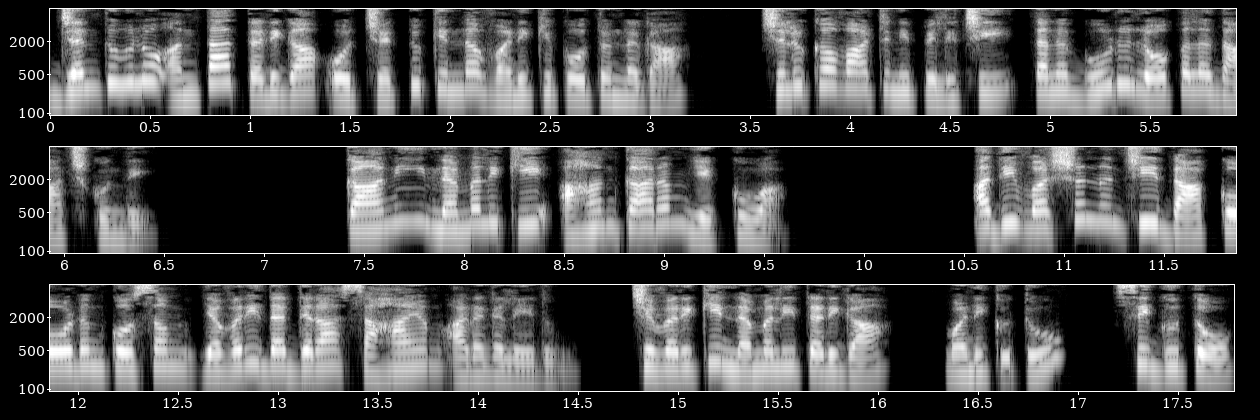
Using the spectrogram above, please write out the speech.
జంతువులు అంతా తడిగా ఓ చెట్టు కింద వణికిపోతుండగా చిలుక వాటిని పిలిచి తన గూడు లోపల దాచుకుంది. కాని నెమలికి అహంకారం ఎక్కువ. అది వర్షం నుంచి దాక్కోవడం కోసం ఎవరి దగ్గర సహాయం అడగలేదు. చివరికి నెమలి తడిగా వణికుతూ సిగ్గుతో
